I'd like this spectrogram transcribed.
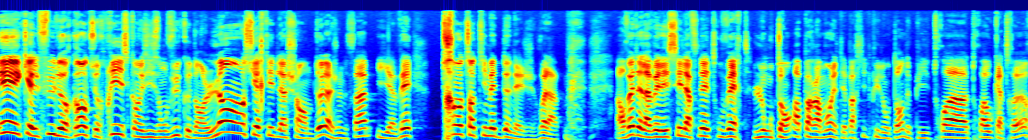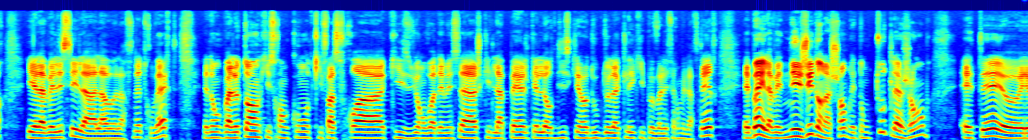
Et quelle fut leur grande surprise quand ils ont vu que dans l'entièreté de la chambre de la jeune femme, il y avait 30 cm de neige. Voilà. En fait, elle avait laissé la fenêtre ouverte longtemps. Apparemment, elle était partie depuis longtemps, depuis 3, 3 ou 4 heures. Et elle avait laissé la, fenêtre ouverte. Et donc, bah, le temps qu'ils se rendent compte qu'il fasse froid, qu'ils lui envoient des messages, qu'ils l'appellent, qu'elle leur dise qu'il y a un double de la clé, qu'ils peuvent aller fermer la fenêtre, eh ben, il avait neigé dans la chambre. Et donc, toute la chambre était, euh,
